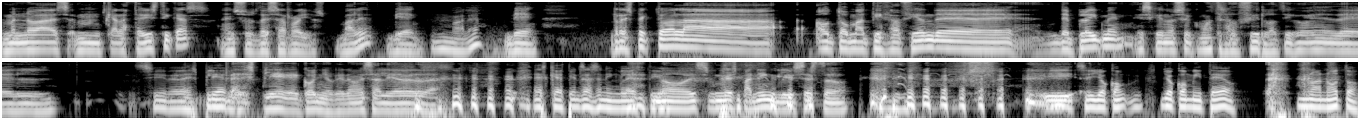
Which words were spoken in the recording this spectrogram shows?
nuevas mm, características en sus desarrollos, ¿vale? Bien. Vale. Bien. Respecto a la automatización de deployment, es que no sé cómo traducirlo, digo, eh, del Sí, de despliegue. De despliegue, coño, que no me salía de verdad. es que piensas en inglés, tío. No, es un span English esto. y Sí, yo, com- yo comiteo. No anoto.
